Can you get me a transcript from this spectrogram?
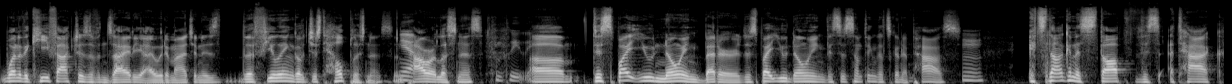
one of the key factors of anxiety, I would imagine, is the feeling of just helplessness and Yeah. powerlessness. Completely. Um, despite you knowing better, despite you knowing this is something that's going to pass, Mm. it's not going to stop this attack.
